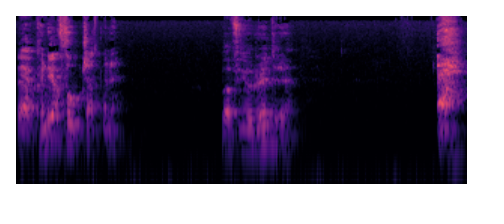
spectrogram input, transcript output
Jag kunde ju ha fortsatt med det. Varför gjorde du inte det? Äh.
